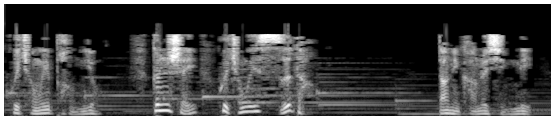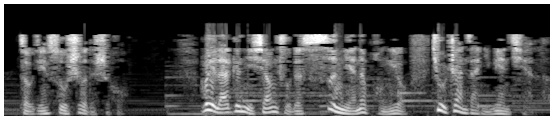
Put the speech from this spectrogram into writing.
会成为朋友，跟谁会成为死党。当你扛着行李走进宿舍的时候。未来跟你相处的四年的朋友就站在你面前了，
